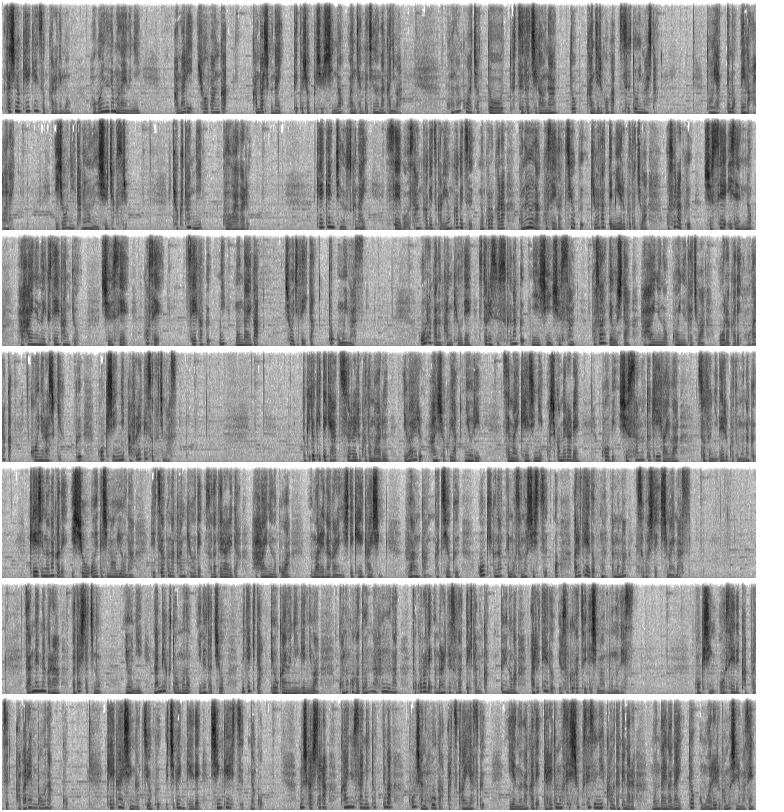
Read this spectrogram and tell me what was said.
私の経験則からでも保護犬でもないのにあまり評判が芳しくないペットショップ出身のワンちゃんたちの中にはこの子はちょっと普通と違うなと感じる子が数頭いました。どうやっても目が合わない。異常に食べ物に執着する。極端に転がる。経験値の少ない生後3ヶ月から4ヶ月の頃からこのような個性が強く際立って見える子たちはおそらく出生以前の母犬の育成環境習性個性性格に問題が生じていたと思います。おおらかな環境でストレス少なく妊娠出産子育てをした母犬の子犬たちはおおらかで朗らか子犬らしく好奇心にあふれて育ちます。時々摘発されることもあるいわゆる繁殖やにより狭いケージに押し込められ交尾出産の時以外は外に出ることもなくケージの中で一生を終えてしまうような劣悪な環境で育てられた母犬の子は生まれながらにして警戒心不安感が強く大きくなってもその資質をある程度持ったまま過ごしてしまいます。残念ながら私たちのように何百頭もの犬たちを見てきた業界の人間にはこの子がどんな風なところで生まれて育ってきたのかというのがある程度予測がついてしまうものです。好奇心旺盛で活発暴れん坊な子。警戒心が強く内弁慶で神経質な子。もしかしたら飼い主さんにとっては後者の方が扱いやすく家の中で誰とも接触せずに飼うだけなら問題がないと思われるかもしれません。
